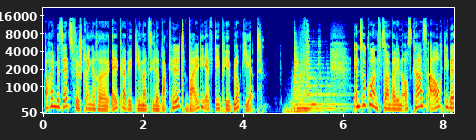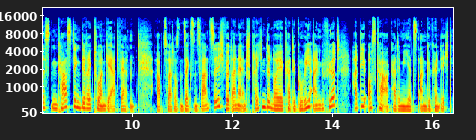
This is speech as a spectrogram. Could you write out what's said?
Auch ein Gesetz für strengere Lkw-Klimaziele wackelt, weil die FDP blockiert. In Zukunft sollen bei den Oscars auch die besten Castingdirektoren geehrt werden. Ab 2026 wird eine entsprechende neue Kategorie eingeführt, hat die Oscar-Akademie jetzt angekündigt.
